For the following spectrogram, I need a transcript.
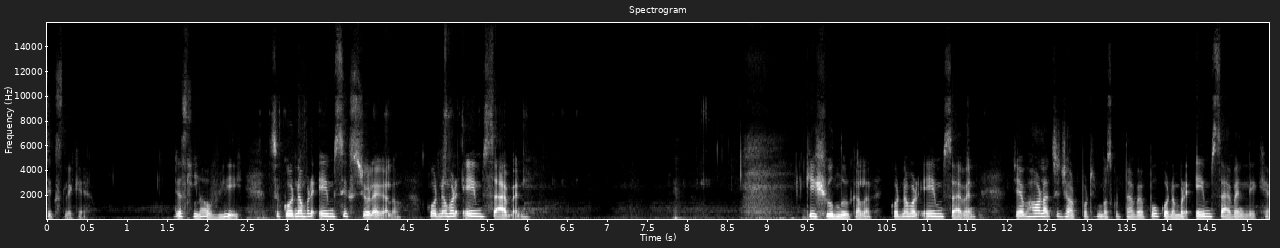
সিক্স লিখে। Just lovely so code number M six চলে গেল। কোড নাম্বার এম সেভেন কী সুন্দর colour code number M seven যে ভালো লাগছে, ঝটপট ইনবক্স করতে হবে আপু। কোড নাম্বার এম সেভেন লিখে।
